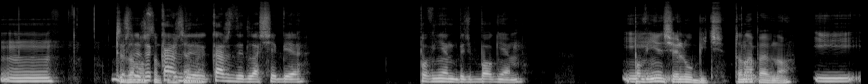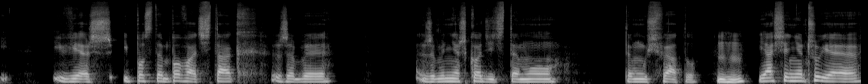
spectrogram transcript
Mm, Czy myślę, że każdy, każdy dla siebie powinien być Bogiem. I, Powinien się lubić, to po- na pewno. I, I wiesz, i postępować tak, żeby, żeby nie szkodzić temu, temu światu. Mhm. Ja się nie czuję,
